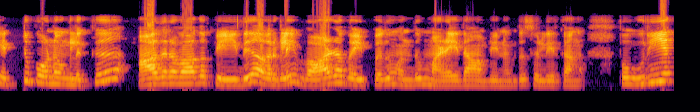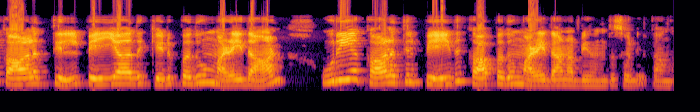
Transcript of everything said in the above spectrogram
கெட்டு போனவங்களுக்கு ஆதரவாக பெய்து அவர்களை வாழ வைப்பதும் வந்து மழைதான் அப்படின்னு வந்து சொல்லியிருக்காங்க. இப்போ உரிய காலத்தில் பெய்யாது கெடுப்பதும் மழைதான். உரிய காலத்தில் பெய்து காப்பதும் மழைதான் அப்படின்னு வந்து சொல்லியிருக்காங்க.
